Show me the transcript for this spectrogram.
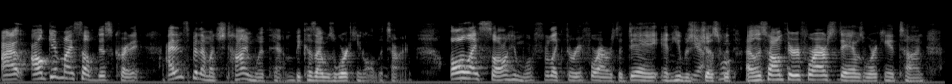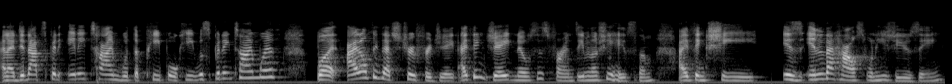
I, will give myself this credit. I didn't spend that much time with him because I was working all the time. All I saw him for like three or four hours a day, and he was yeah, just with. I only saw him three or four hours a day. I was working a ton, and I did not spend any time with the people he was spending time with. But I don't think that's true for Jade. I think Jade knows his friends, even though she hates them. I think she is in the house when he's using.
